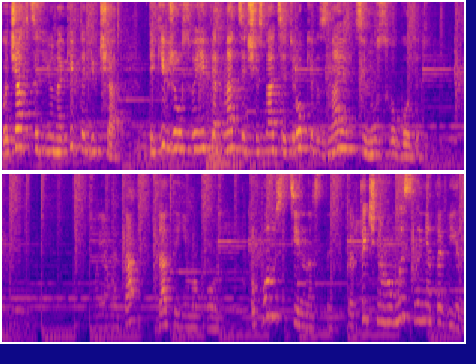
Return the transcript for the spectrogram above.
в очах цих юнаків та дівчат, які вже у свої 15-16 років знають ціну свободи. Моя мета дати їм опору. Опору з цінностей, критичного мислення та віри.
